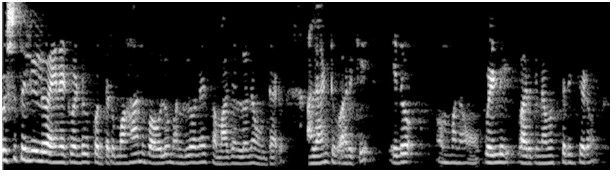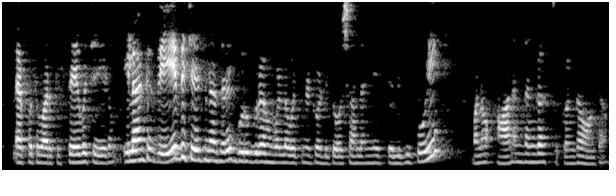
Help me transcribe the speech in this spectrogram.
ఋషితుల్యులు అయినటువంటి కొందరు మహానుభావులు మనలోనే సమాజంలోనే ఉంటారు. అలాంటి వారికి ఏదో మనం వెళ్ళి వారికి నమస్కరించడం లేకపోతే వారికి సేవ చేయడం ఇలాంటిది ఏది చేసినా సరే గురుగ్రహం వల్ల వచ్చినటువంటి దోషాలన్నీ తొలగిపోయి మనం ఆనందంగా సుఖంగా ఉంటాం.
